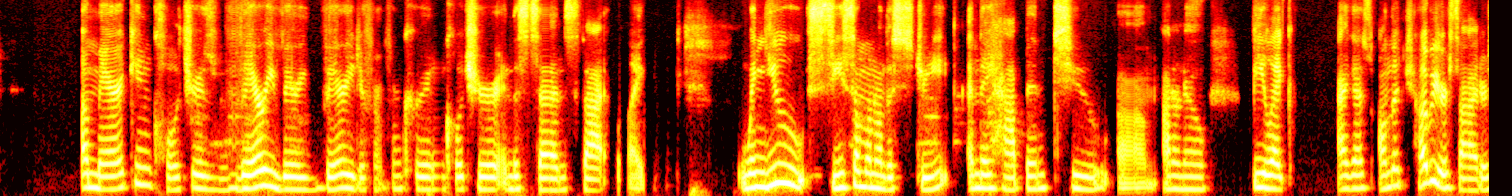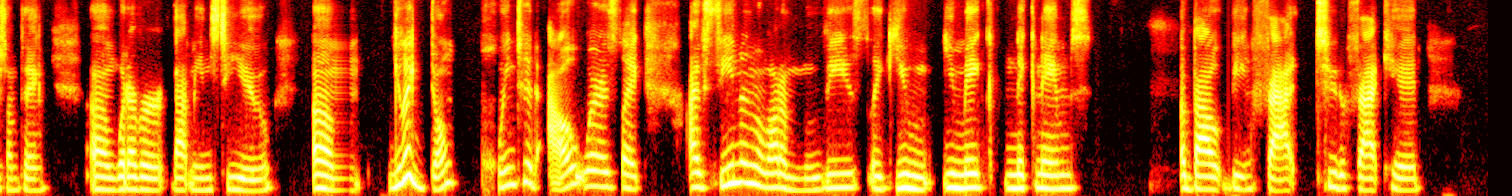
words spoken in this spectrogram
American culture is very, very, very different from Korean culture in the sense that, like, when you see someone on the street and they happen to, um, I don't know, be like, I guess, on the chubbier side or something, uh, whatever that means to you, um, you like don't point it out. Whereas, like, I've seen in a lot of movies, like you you make nicknames about being fat to the fat kid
